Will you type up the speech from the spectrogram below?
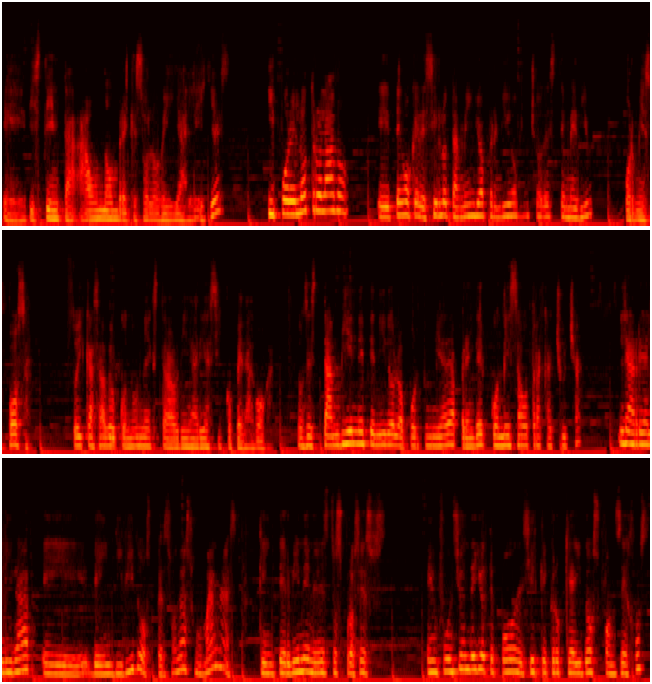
eh, distinta a un hombre que solo veía leyes. Y por el otro lado, eh, tengo que decirlo también, yo he aprendido mucho de este medio por mi esposa. Estoy casado con una extraordinaria psicopedagoga. Entonces también he tenido la oportunidad de aprender con esa otra cachucha la realidad eh, de individuos, personas humanas que intervienen en estos procesos. En función de ello te puedo decir que creo que hay dos consejos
